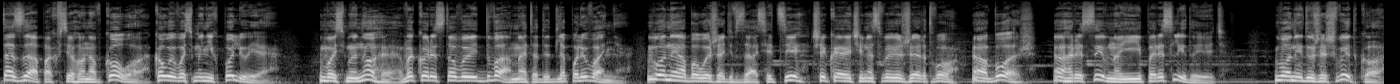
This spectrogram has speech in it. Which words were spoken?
та запах всього навколо, коли восьминіг полює. Восьминоги використовують два методи для полювання. Вони або лежать в засідці, чекаючи на свою жертву, або ж агресивно її переслідують. Вони дуже швидко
